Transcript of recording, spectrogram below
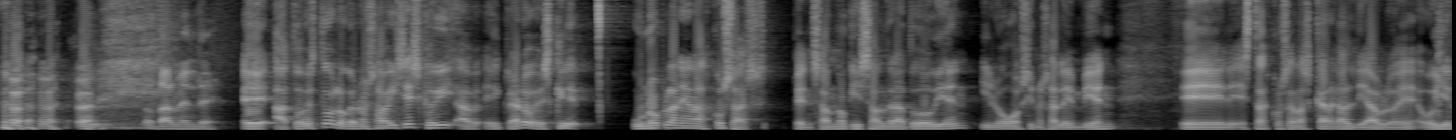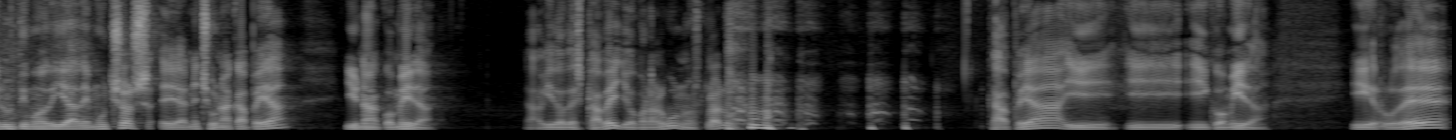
Totalmente. Eh, a todo esto, lo que no sabéis es que hoy, eh, claro, es que uno planea las cosas pensando que saldrá todo bien y luego si no salen bien, estas cosas las carga el diablo. ¿eh? Hoy el último día de muchos han hecho una capea y una comida. Ha habido descabello para algunos, claro. Capea y, y- y comida. Y Rudé,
